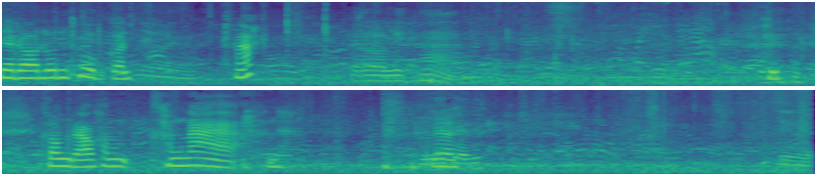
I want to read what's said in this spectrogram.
เดี๋ยวรอลุ้นทูบก่อน ฮะแล้วก็เลขห้าของเราข้างข้างหน้าเลขอะไรนี่เลขอะไร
